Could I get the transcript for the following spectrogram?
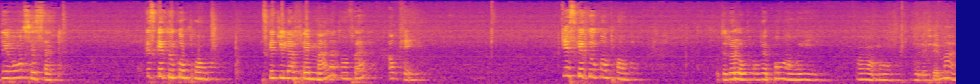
devant ses actes. Qu'est-ce que tu comprends? Est-ce que tu l'as fait mal à ton frère? Ok. Qu'est-ce que tu comprends? Peut-être l'enfant répond Ah oui, oh maman, je l'ai fait mal,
